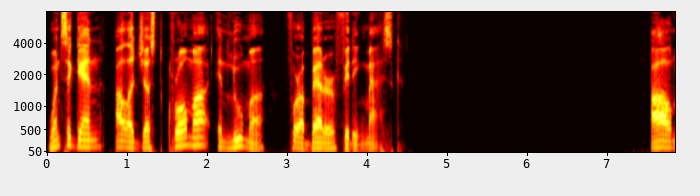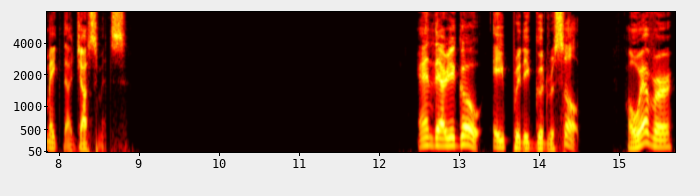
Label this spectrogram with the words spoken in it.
Once again, I'll adjust chroma and luma for a better fitting mask. I'll make the adjustments. And there you go, a pretty good result. However,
